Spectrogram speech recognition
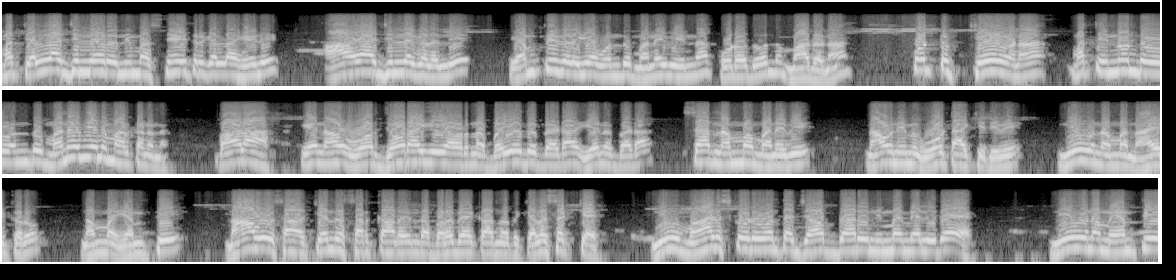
ಮತ್ತೆಲ್ಲಾ ಜಿಲ್ಲೆಯವರು ನಿಮ್ಮ ಸ್ನೇಹಿತರಿಗೆಲ್ಲ ಹೇಳಿ ಆಯಾ ಜಿಲ್ಲೆಗಳಲ್ಲಿ ಎಂ ಪಿಗಳಿಗೆ ಒಂದು ಮನವಿಯನ್ನ ಕೊಡೋದು ಒಂದು ಮಾಡೋಣ. ಕೊಟ್ಟು ಕೇಳೋಣ. ಮತ್ತೆ ಇನ್ನೊಂದು ಒಂದು ಮನವಿಯನ್ನು ಮಾಡ್ಕೊಳ್ಳೋಣ ಬಹಳ ಏನ್ ನಾವು ಜೋರಾಗಿ ಅವ್ರನ್ನ ಬೈಯೋದು ಬೇಡ, ಏನು ಬೇಡ. ಸರ್, ನಮ್ಮ ಮನವಿ, ನಾವು ನಿಮಗೆ ಓಟ್ ಹಾಕಿದೀವಿ ನೀವು ನಮ್ಮ ನಾಯಕರು, ನಮ್ಮ ಎಂ ನಾವು ಸಹ ಕೇಂದ್ರ ಸರ್ಕಾರದಿಂದ ಬರಬೇಕಾದ ಕೆಲಸಕ್ಕೆ ನೀವು ಮಾಡಿಸ್ಕೊಡುವಂತ ಜವಾಬ್ದಾರಿ ನಿಮ್ಮ ಮೇಲಿದೆ. ನೀವು ನಮ್ಮ ಎಂ ಪಿ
